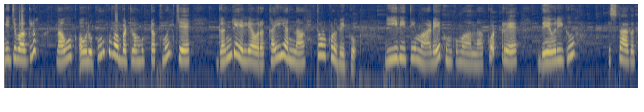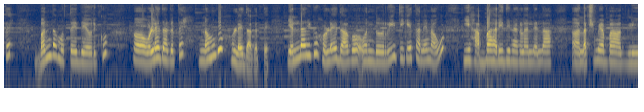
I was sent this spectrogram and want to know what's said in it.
ನಿಜವಾಗ್ಲೂ ನಾವು ಅವರು ಕುಂಕುಮ ಬಟ್ಲು ಮುಟ್ಟಕ್ಕೆ ಮುಂಚೆ ಗಂಗೆಯಲ್ಲಿ ಅವರ ಕೈಯನ್ನು ತೊಳ್ಕೊಳ್ಬೇಕು. ಈ ರೀತಿ ಮಾಡೇ ಕುಂಕುಮವನ್ನು ಕೊಟ್ಟರೆ ದೇವರಿಗೂ ಇಷ್ಟ ಆಗುತ್ತೆ, ಬಂದ ಮುತ್ತೈದೆಯವರಿಗೂ ಒಳ್ಳೆಯದಾಗತ್ತೆ ನಮಗೂ ಒಳ್ಳೆಯದಾಗುತ್ತೆ ಎಲ್ಲರಿಗೂ ಒಳ್ಳೆಯದಾಗೋ ಒಂದು ರೀತಿಗೆ ತಾನೇ ನಾವು ಈ ಹಬ್ಬ ಹರಿದಿನಗಳಲ್ಲೆಲ್ಲ ಲಕ್ಷ್ಮೀ ಹಬ್ಬ ಆಗಲಿ,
